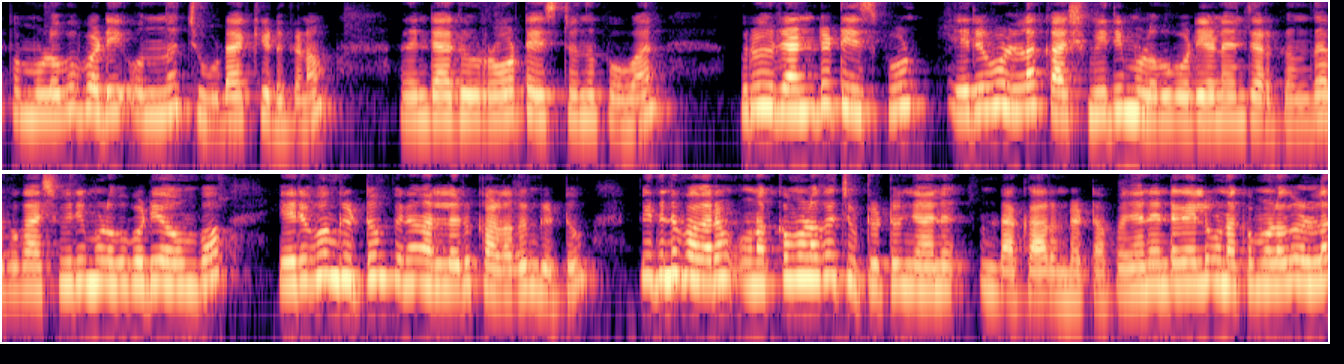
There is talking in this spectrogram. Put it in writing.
അപ്പം മുളക് പൊടി ഒന്ന് ചൂടാക്കി എടുക്കണം. അതിന്റെ ആ ഒരു റോ ടേസ്റ്റ് ഒന്ന് പോവാൻ. ഒരു രണ്ട് ടീസ്പൂൺ എരിവുള്ള കാശ്മീരി മുളക് പൊടിയാണ് ഞാൻ ചേർക്കുന്നത്. അപ്പോൾ കാശ്മീരി മുളക് പൊടി ആകുമ്പോൾ എരിവും കിട്ടും പിന്നെ നല്ലൊരു കളറും കിട്ടും. അപ്പോൾ ഇതിന് പകരം ഉണക്കമുളക് ചുട്ടിട്ടും ഞാൻ ഉണ്ടാക്കാറുണ്ട് കേട്ടോ. അപ്പോൾ ഞാൻ എന്റെ കയ്യിൽ ഉണക്കമുളക് ഉള്ള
